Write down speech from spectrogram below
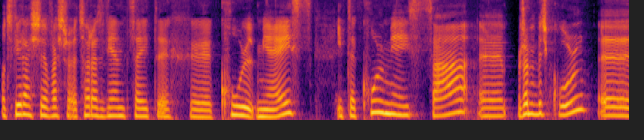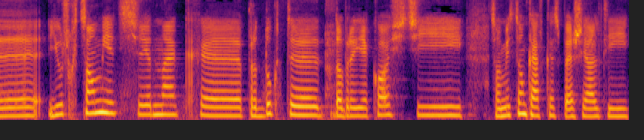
otwiera się właśnie coraz więcej tych cool miejsc. I te cool miejsca, e, żeby być cool, e, już chcą mieć jednak e, produkty dobrej jakości, chcą mieć tą kawkę specialty.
